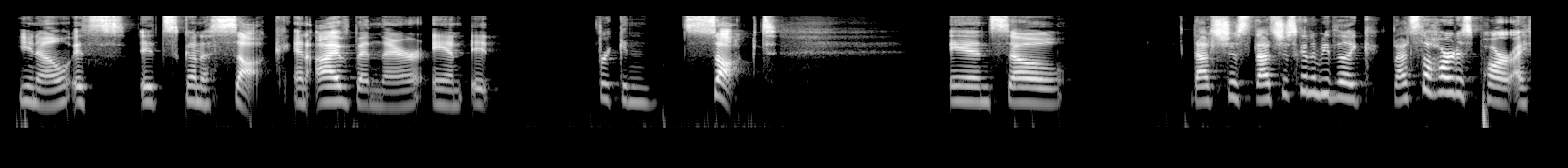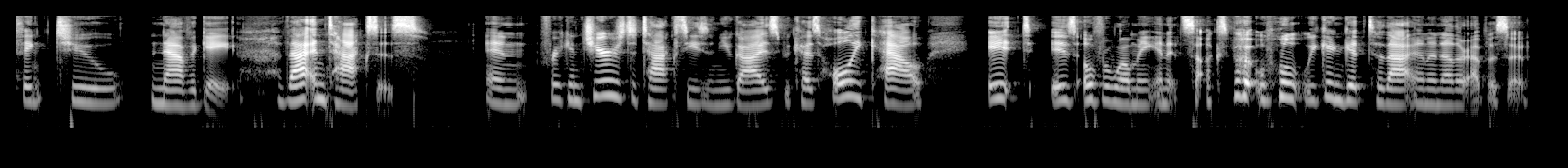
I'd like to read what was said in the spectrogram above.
You know, it's it's gonna suck. And I've been there and it freaking sucked. And so that's just that's just gonna be like that's the hardest part I think to navigate. That and taxes. And freaking cheers to tax season, you guys, because holy cow, it is overwhelming and it sucks. But we can get to that in another episode.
